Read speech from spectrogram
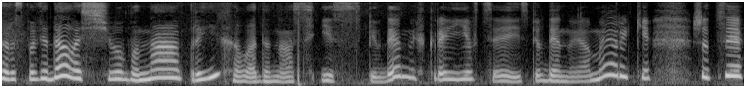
розповідала, що вона приїхала до нас із південних країв, це із Південної Америки, що це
